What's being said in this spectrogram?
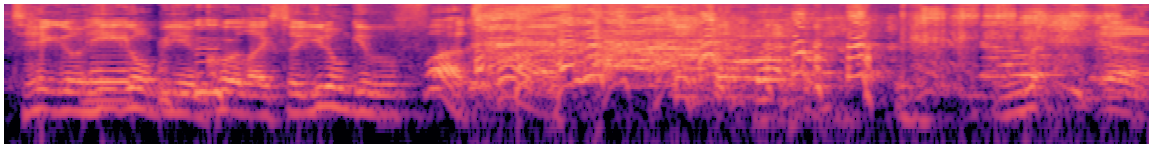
Take him, he going to be in court like, so you don't give a fuck, huh? yeah.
